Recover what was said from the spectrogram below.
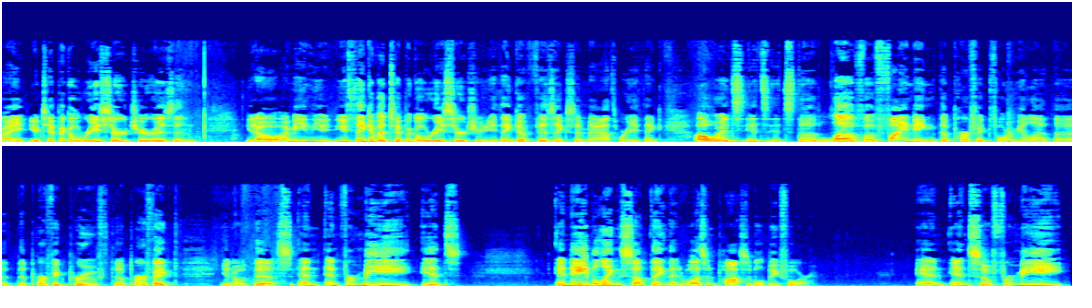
right? Your typical researcher is in, you know, I mean, you, you think of a typical researcher and you think of physics and math where you think, oh, it's it's it's the love of finding the perfect formula, the the perfect proof, the perfect, you know, this. And and for me, it's enabling something that wasn't possible before. And and so for me,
